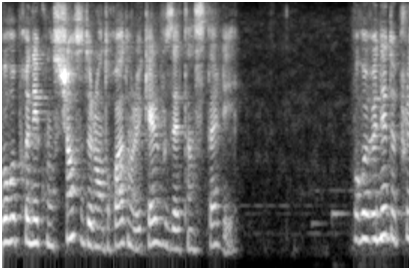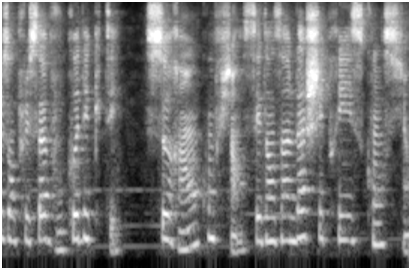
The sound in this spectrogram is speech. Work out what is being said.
vous reprenez conscience de l'endroit dans lequel vous êtes installé. Vous revenez de plus en plus à vous connecter, serein, en confiance et dans un lâcher-prise conscient.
